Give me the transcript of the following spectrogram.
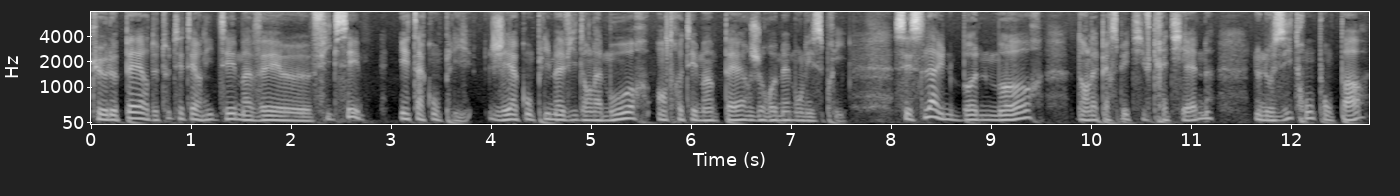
que le Père de toute éternité m'avait euh, fixé est accompli. J'ai accompli ma vie dans l'amour, entre tes mains, Père, je remets mon esprit. C'est cela une bonne mort dans la perspective chrétienne. Ne nous y trompons pas.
